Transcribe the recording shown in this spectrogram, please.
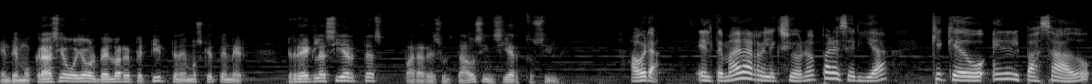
En democracia, voy a volverlo a repetir, tenemos que tener reglas ciertas para resultados inciertos, Silvia. Ahora, el tema de la reelección parecería que quedó en el pasado,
